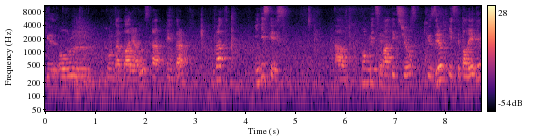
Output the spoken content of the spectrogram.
Q, all quantum variables are entangled. But in this case, um, concrete semantics shows Q0 is separated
